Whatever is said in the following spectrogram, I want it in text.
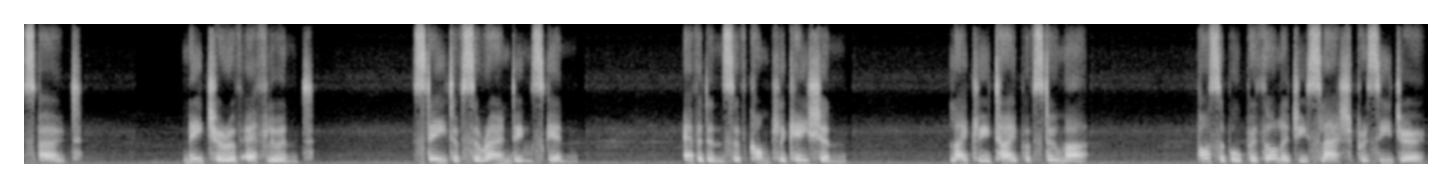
Spout. Nature of effluent. State of surrounding skin. Evidence of complication. Likely type of stoma. Possible pathology slash procedure.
